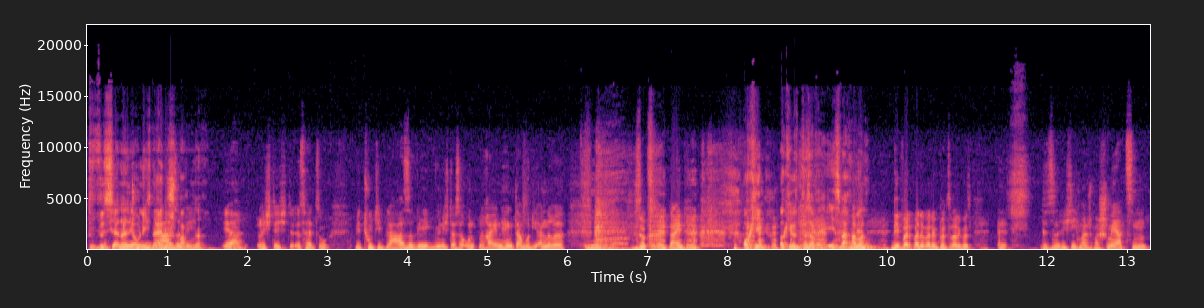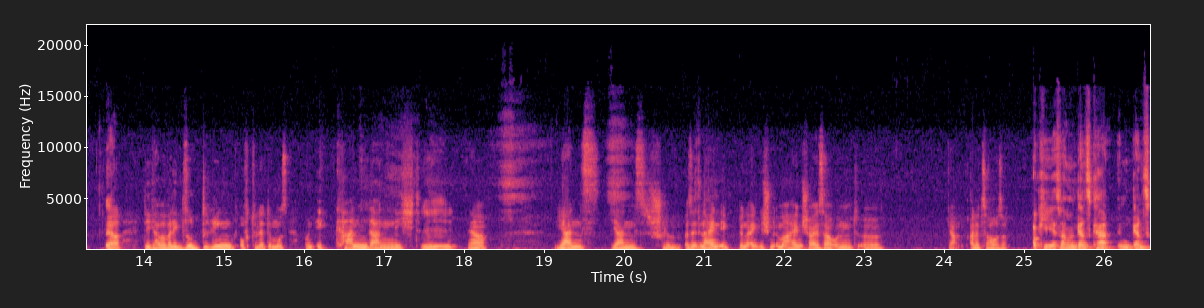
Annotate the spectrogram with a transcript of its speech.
du willst die anderen ja auch nicht neidisch machen, ne? Ja, richtig, das ist halt so. Mir tut die Blase weh, ich will nicht, dass er unten reinhängt, da wo die andere. so, nein. Okay, okay, pass auf, jetzt machen Aber, wir. nee, warte, warte, warte kurz, warte kurz. Äh, das sind richtig manchmal Schmerzen, Ja. ja. die ich habe, weil ich so dringend auf Toilette muss und ich kann dann nicht. Mhm. Ja. Ganz, ganz schlimm. Also nein, ich bin eigentlich schon immer Heimscheißer und äh, ja, alle zu Hause. Okay, jetzt machen wir einen ganz, einen ganz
